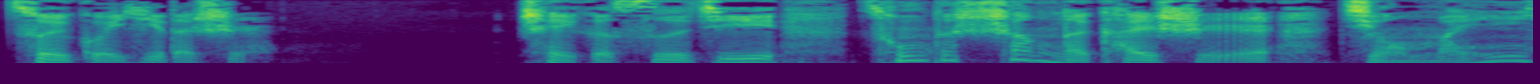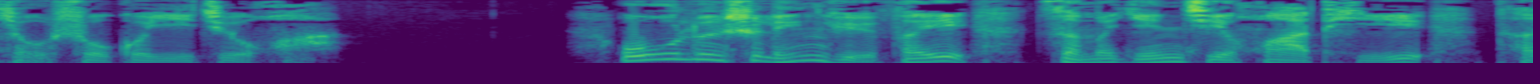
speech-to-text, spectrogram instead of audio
最诡异的是。这个司机从他上来开始就没有说过一句话，无论是林雨飞怎么引起话题，他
